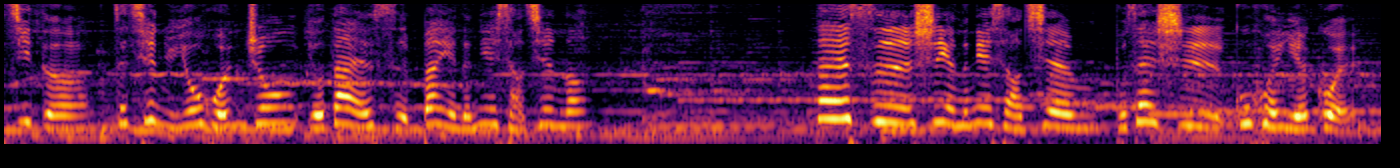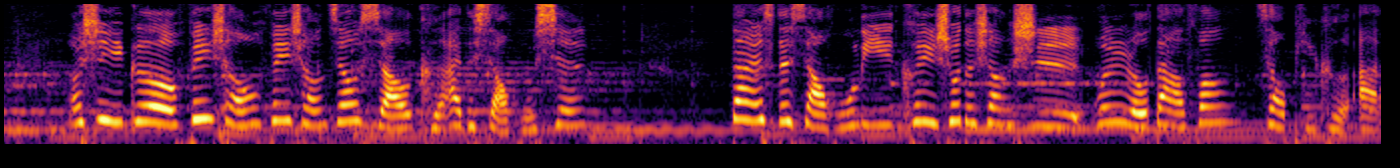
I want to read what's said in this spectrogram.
记得在《倩女幽魂》中由大 S 扮演的聂小倩呢？大 S 饰演的聂小倩不再是孤魂野鬼，而是一个非常非常娇小可爱的小狐仙。大 S 的小狐狸可以说得上是温柔大方、俏皮可爱，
